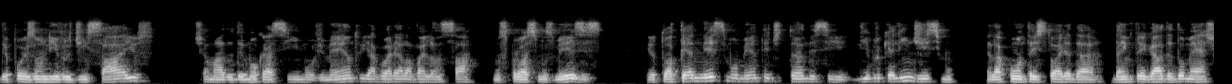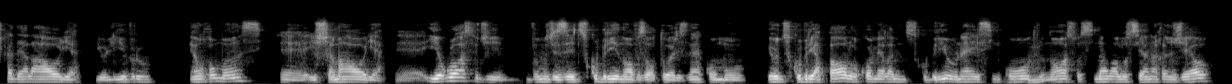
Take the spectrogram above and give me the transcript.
depois um livro de ensaios chamado Democracia em Movimento, e agora ela vai lançar nos próximos meses. Eu estou até nesse momento editando esse livro que é lindíssimo, ela conta a história da, da empregada doméstica dela, Áurea, e o livro é um romance é, e chama Áurea. É, e eu gosto de, vamos dizer, descobrir novos autores, né? Como eu descobri a Paula, como ela me descobriu, né? Esse encontro uhum. nosso, assim, a Luciana Rangel,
